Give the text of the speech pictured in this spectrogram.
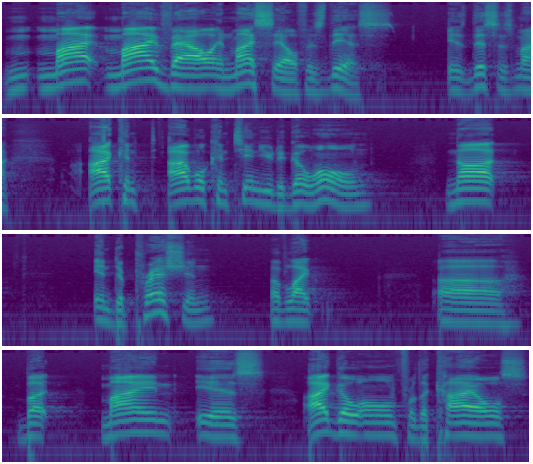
my, my vow and myself is this is this is my I can I will continue to go on, not in depression of like, uh, but mine is I go on for the Kyles,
